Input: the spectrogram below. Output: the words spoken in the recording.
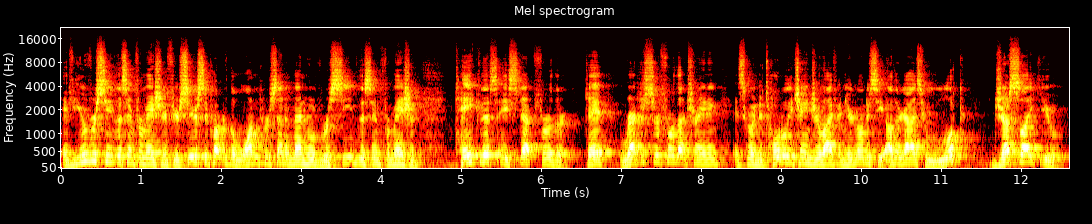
If you've received this information, if you're seriously part of the 1% of men who have received this information, take this a step further, okay? Register for that training. It's going to totally change your life, and you're going to see other guys who look just like you,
